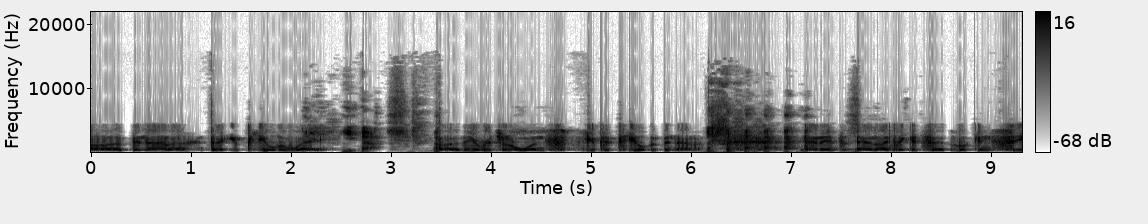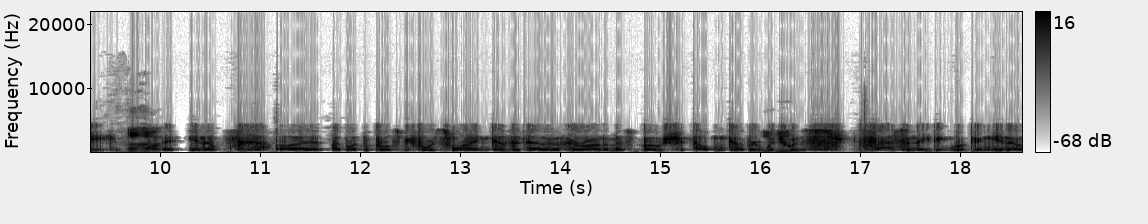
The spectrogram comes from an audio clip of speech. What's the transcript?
uh, banana that you peeled away. Yeah. Uh, the original ones, you could peel the banana. and it and I think it said "Look and See" Uh-huh. on it. You know, uh, I bought the Pearls Before Swine because it had a Hieronymus Bosch album cover, which Mhm. was fascinating looking. You know,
